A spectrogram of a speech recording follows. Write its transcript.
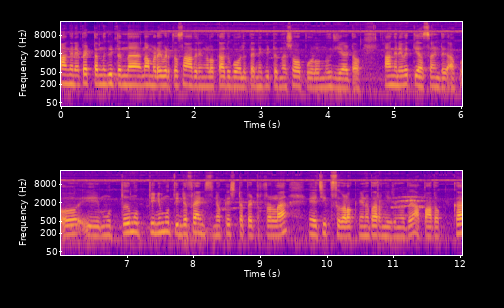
അങ്ങനെ പെട്ടെന്ന് കിട്ടുന്ന നമ്മുടെ ഇവിടുത്തെ സാധനങ്ങളൊക്കെ അതുപോലെ തന്നെ കിട്ടുന്ന ഷോപ്പുകളൊന്നും ഇല്ല കേട്ടോ. അങ്ങനെ വ്യത്യാസമുണ്ട്. അപ്പോൾ ഈ മുത്ത് മുത്തിനും മുത്തിന്റെ ഫ്രണ്ട്സിനൊക്കെ ഇഷ്ടപ്പെട്ടിട്ടുള്ള ചിപ്സുകളൊക്കെയാണ് പറഞ്ഞിരുന്നത്. അപ്പോൾ അതൊക്കെ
